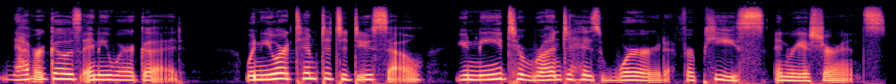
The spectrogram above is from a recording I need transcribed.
never goes anywhere good. When you are tempted to do so, you need to run to His Word for peace and reassurance.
